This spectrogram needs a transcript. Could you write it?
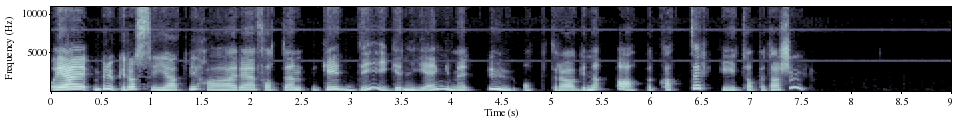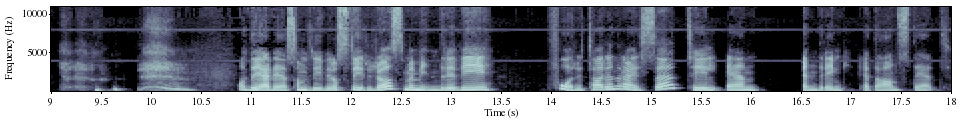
og jeg bruker å si at vi har eh, fått en gedigen gjeng med uoppdragne apekatter i toppetasjen. og det er det som driver og styrer oss, med mindre vi foretar en reise til en endring et annet sted.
